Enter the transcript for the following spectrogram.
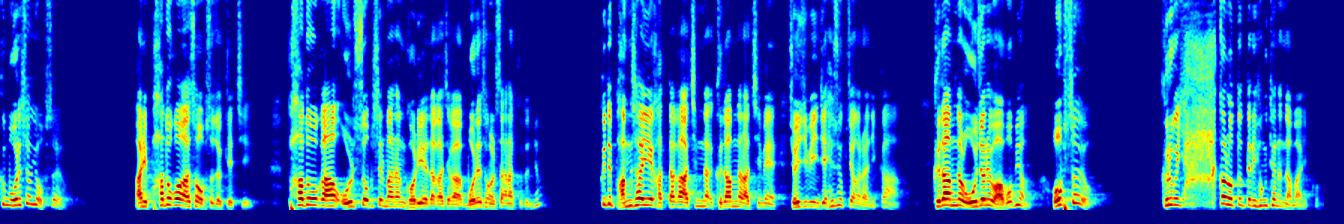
그 모래성이 없어요. 아니 파도가 와서 없어졌겠지. 파도가 올 수 없을 만한 거리에다가 제가 모래성을 쌓아놨거든요. 근데 밤사이에 갔다가 아침날, 그 다음날 아침에 저희 집이 이제 해수욕장을 하니까 그 다음날 오전에 와보면 없어요. 그리고 약간 어떤 때는 형태는 남아있고.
